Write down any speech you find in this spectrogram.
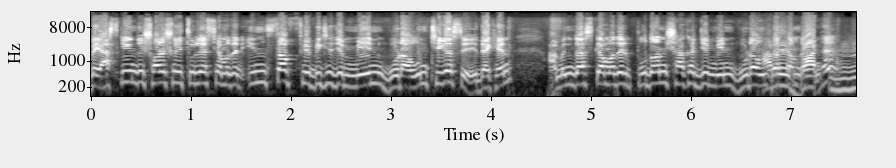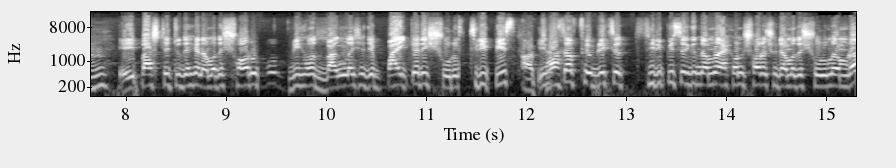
ভাই আজকে কিন্তু সরাসরি চলে আসছে আমাদের ইনসাফ ফেব্রিক্সের যে মেন গোডাউন ঠিক আছে? দেখেন আমি কিন্তু আজকে আমাদের প্রধান শাখার যে মেন গোডাউন আরে বাহ, হ্যাঁ? এই পাশটা একটু দেখেন আমাদের সর্ববৃহৎ বাংলাদেশের যে পাইকারি showroom three piece. Insaf fabrics এর থ্রি পিসের কিন্তু আমরা এখন সরাসরি আমাদের শোরুমে আমরা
